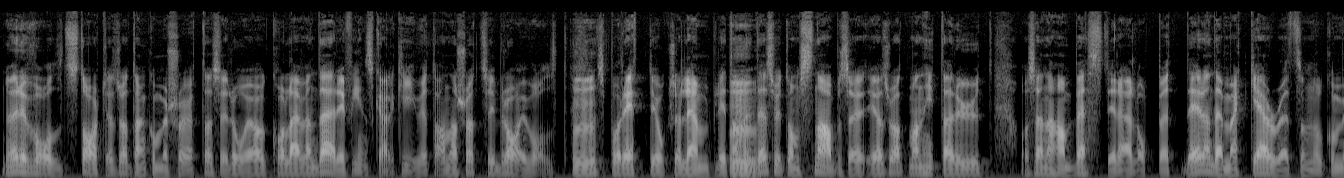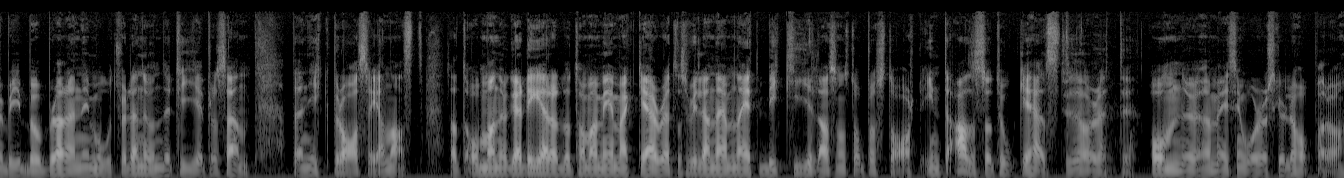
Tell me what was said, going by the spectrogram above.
Nu är det voltstart. Jag tror att han kommer sköta sig då. Jag kollar även där i finska arkivet och han har skött sig bra i volt. Mm. Spår 1 är också lämpligt. Han mm. är dessutom snabb, så jag tror att man hittar ut och sen är han bäst i det här loppet. Det är den där McGarrett som nog kommer bli bubblaren emot, för den är under 10 den gick bra senast. Så att om man nu garderar, då tar man med McGarrett och så vill jag nämna ett Bikila som står på start. Inte alls så tokig häst. Det har du rätt i. Om nu Amazing Warrior skulle hoppa då.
